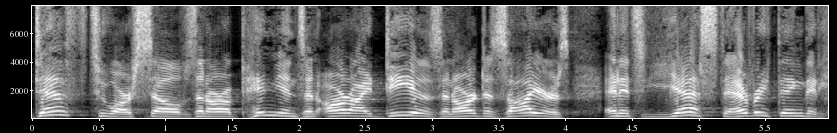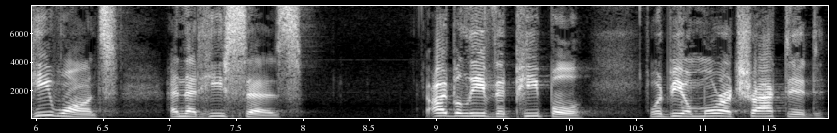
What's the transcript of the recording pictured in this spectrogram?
death to ourselves and our opinions and our ideas and our desires, and it's yes to everything that He wants and that He says. I believe that people would be more attracted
